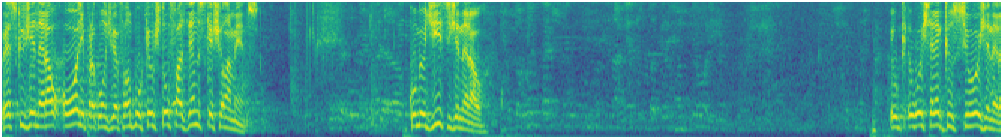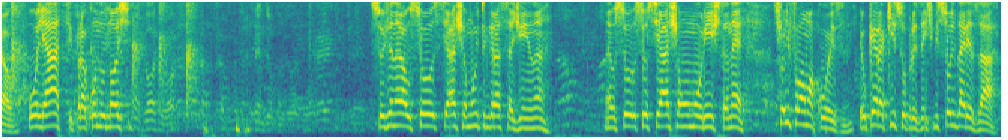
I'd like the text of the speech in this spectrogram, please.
Peço que o general olhe para quando estiver falando, porque eu estou fazendo os questionamentos. Como eu disse, general. Eu, eu gostaria que o senhor, general, olhasse para quando nós. Senhor general, o senhor se acha muito engraçadinho, né? né? O, senhor, o senhor se acha um humorista, né? Deixa eu lhe falar uma coisa. Eu quero aqui, senhor presidente, me solidarizar.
